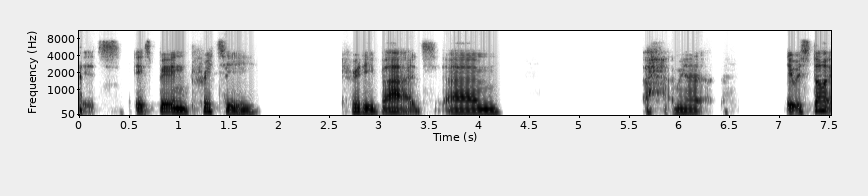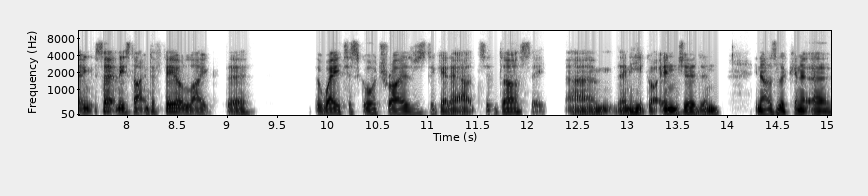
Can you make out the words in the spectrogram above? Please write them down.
it's it's been pretty pretty bad. Um, I mean, I, it was starting certainly starting to feel like the the way to score tries was to get it out to Darcy. Um, then he got injured, and you know I was looking at uh,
